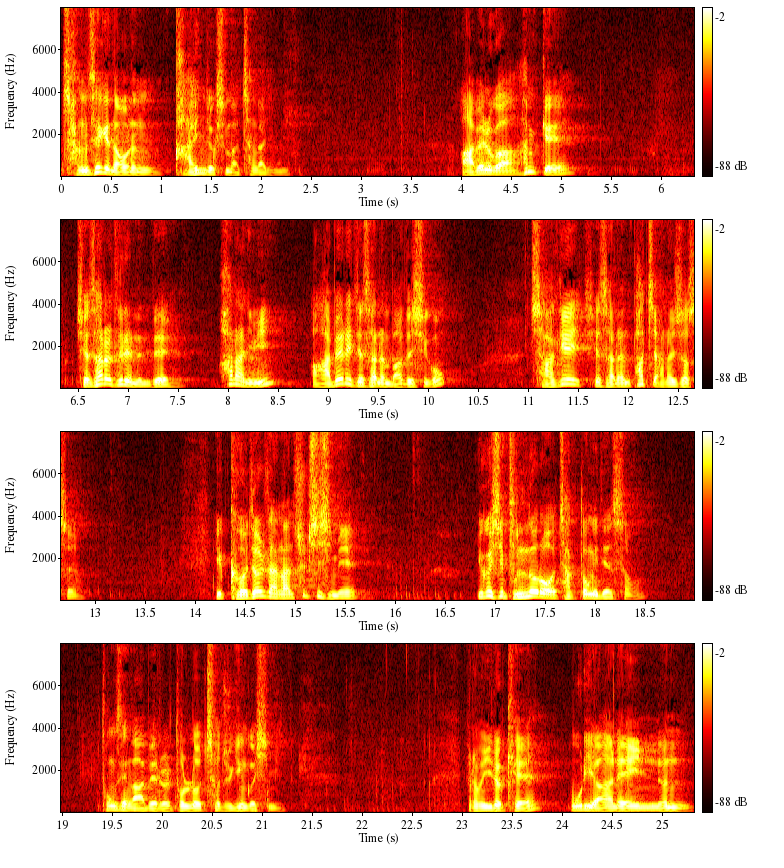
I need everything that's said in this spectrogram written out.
창세기에 나오는 가인 역시 마찬가지입니다. 아벨과 함께 제사를 드렸는데 하나님이 아벨의 제사는 받으시고 자기의 제사는 받지 않으셨어요. 이 거절당한 수치심에 이것이 분노로 작동이 돼서 동생 아벨을 돌로 쳐 죽인 것입니다. 여러분 이렇게 우리 안에 있는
